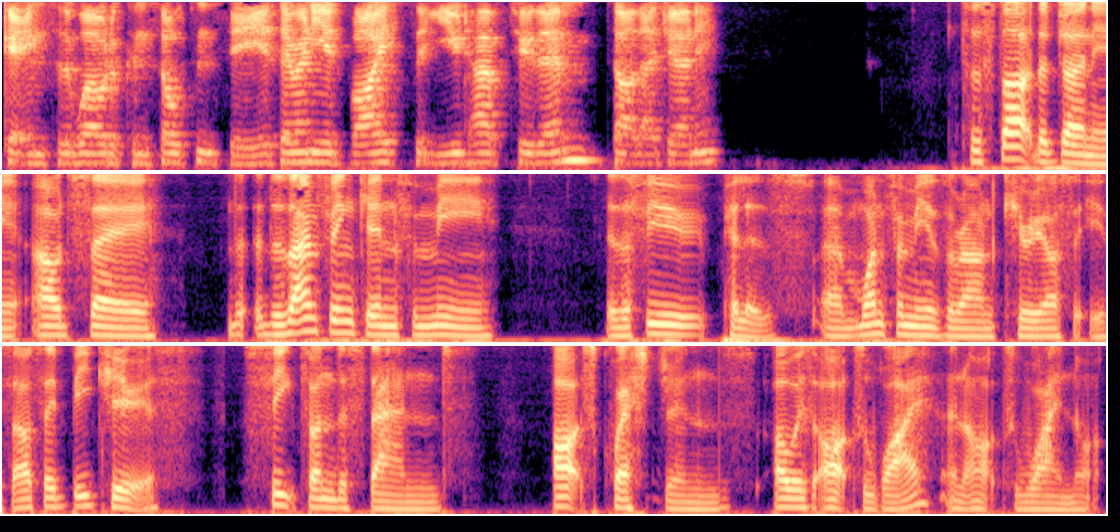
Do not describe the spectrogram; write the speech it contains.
get into the world of consultancy, is there any advice that you'd have to them start that journey? To start the journey, I would say the design thinking for me there's a few pillars. Um, one for me is around curiosity. So I'll say be curious, seek to understand, ask questions, always ask why and ask why not.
